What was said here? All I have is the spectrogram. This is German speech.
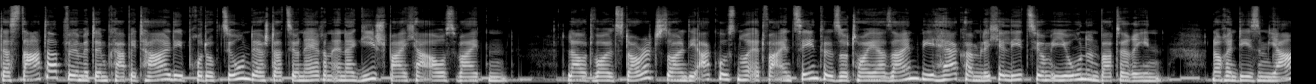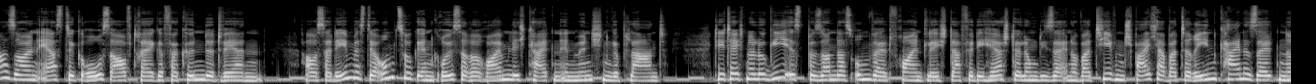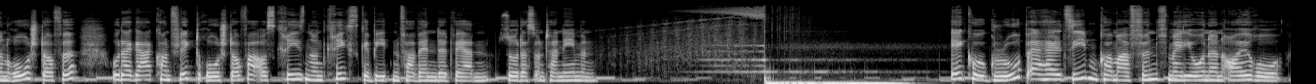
Das Startup will mit dem Kapital die Produktion der stationären Energiespeicher ausweiten. Laut Volt Storage sollen die Akkus nur etwa ein Zehntel so teuer sein wie herkömmliche Lithium-Ionen-Batterien. Noch in diesem Jahr sollen erste Großaufträge verkündet werden. Außerdem ist der Umzug in größere Räumlichkeiten in München geplant. Die Technologie ist besonders umweltfreundlich, da für die Herstellung dieser innovativen Speicherbatterien keine seltenen Rohstoffe oder gar Konfliktrohstoffe aus Krisen- und Kriegsgebieten verwendet werden, so das Unternehmen. Eco Group erhält 7,5 Millionen Euro.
